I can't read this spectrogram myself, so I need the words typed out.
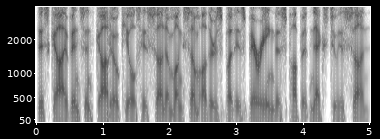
this guy Vincent Gatto kills his son among some others but is burying this puppet next to his son.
